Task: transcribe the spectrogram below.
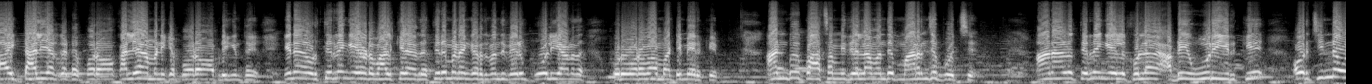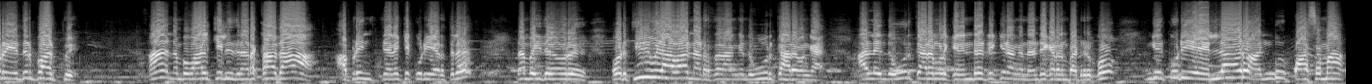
ஆய் தாலியா கட்ட போறோம் கல்யாணம் பண்ணிக்க போறோம் அப்படிங்கிறது. ஏன்னா ஒரு திருநங்கையோட வாழ்க்கையில அந்த திருமணங்கிறது வந்து வெறும் போலியானது ஒரு உறவா மட்டுமே இருக்கு. அன்பு பாசம் இதெல்லாம் வந்து மறைஞ்சு போச்சு. ஆனாலும் திருநங்கைகளுக்குள்ள அப்படியே ஊறி இருக்கு. ஒரு சின்ன ஒரு எதிர்பார்ப்பு. நம்ம வாழ்க்கையில் இது நடக்காதா அப்படின்னு நினைக்கக்கூடிய இடத்துல நம்ம இதை ஒரு ஒரு திருவிழாவாக நடத்துகிறாங்க இந்த ஊருக்காரவங்க. அதில் இந்த ஊருக்காரவங்களுக்கு என்றைக்கும் நாங்கள் நன்றி கடன் பட்டிருக்கோம். இங்கே இருக்கக்கூடிய எல்லாரும் அன்பு பாசமாக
